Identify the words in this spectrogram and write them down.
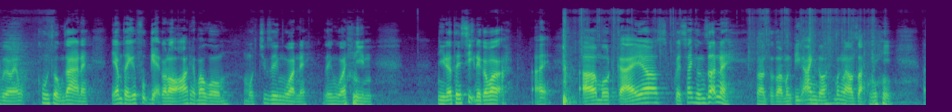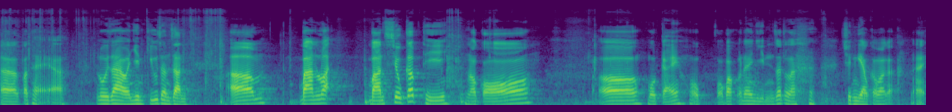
Em vừa em khui thùng ra này. Thì em thấy cái phụ kiện của nó thì bao gồm một chiếc dây nguồn này dây nguồn nhìn nhìn đã thấy xịn này các bạn ạ. Đấy. À, một cái ờ, quyển sách hướng dẫn này toàn toàn bằng tiếng Anh thôi bác nào rảnh thì uh, có thể lôi ra và nghiên cứu dần dần. Uh, bàn loại bàn siêu cấp thì nó có uh, một cái hộp vỏ bọc ở đây nhìn rất là chuyên nghiệp các bác ạ. Đấy,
